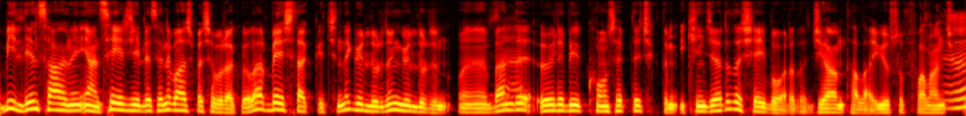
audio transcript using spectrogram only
Bildiğin sahne yani seyirciyle seni baş başa bırakıyorlar. 5 dakika içinde güldürdün güldürdün. Ee, ben de öyle bir konsepte çıktım. İkinci yarı da şey bu arada Cihan Talay, Yusuf falan çıkıyor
